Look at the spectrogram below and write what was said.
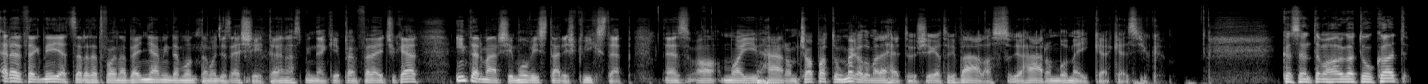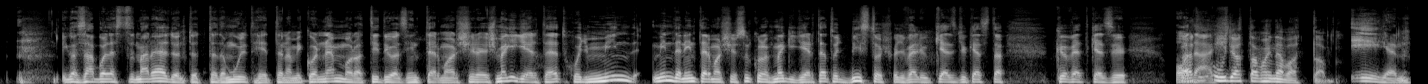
Eredetileg négyet szeretett volna Benyámin, de mondtam, hogy az esélytelen, azt mindenképpen felejtsük el. Intermarché, Movistar és Quickstep, ez a mai három csapatunk. Megadom a lehetőséget, hogy válasz, hogy a háromból melyikkel kezdjük. Köszöntöm a hallgatókat. Igazából ezt már eldöntötted a múlt héten, amikor nem maradt idő az Intermarsira, és megígérted, hogy mind, minden Intermarsira szurkolónak megígérted, hogy biztos, hogy velük kezdjük ezt a következő adást. Hát úgy adtam, hogy nem adtam. Igen.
